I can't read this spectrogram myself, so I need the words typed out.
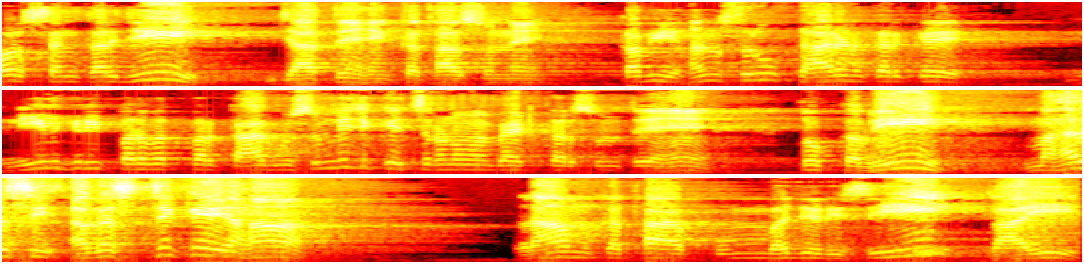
और शंकर जी जाते हैं कथा सुनने। कभी हंस रूप धारण करके नीलगिरी पर्वत पर कागभूषुंडी जी के चरणों में बैठकर सुनते हैं। तो कभी महर्षि अगस्त्य के यहाँ राम कथा कुंभज ऋषि गाई,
